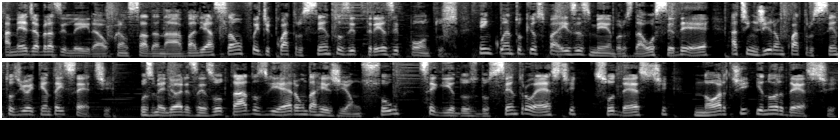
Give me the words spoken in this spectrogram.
A média brasileira alcançada na avaliação foi de 413 pontos, enquanto que os países membros da OCDE atingiram 487. Os melhores resultados vieram da região Sul, seguidos do Centro-Oeste, Sudeste, Norte e Nordeste.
